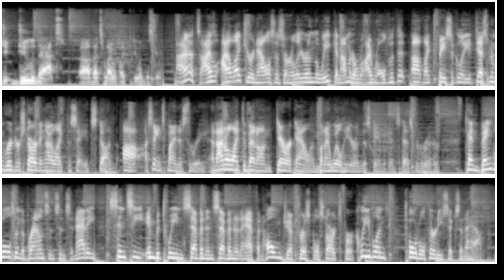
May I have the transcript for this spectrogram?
D- do that. Uh, that's what I would like to do in this game. I, I, I liked your analysis earlier in the week, and I'm gonna I rolled with it. Uh, like basically Desmond Ridder starting, I like to say it's done. Uh, Saints minus three, and I don't like to bet on Derek Allen, but I will here in this game against Desmond Ridder. Ken Bengals and the Browns in Cincinnati. Cincy in between seven and seven and a half at home. Jeff Driskel starts for Cleveland. Total 36 and a half.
